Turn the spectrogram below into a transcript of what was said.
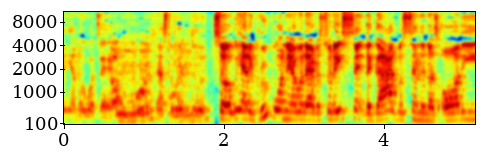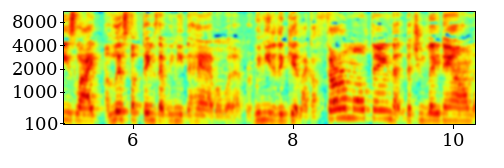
traveling, y'all know WhatsApp. of course. That's the way to do it. So we had a group on there, whatever. So they sent the guide was sending us all these like a list of things that we need to have or whatever. We needed to get like a thermal thing that, that you lay down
